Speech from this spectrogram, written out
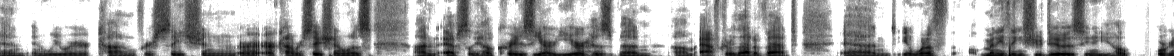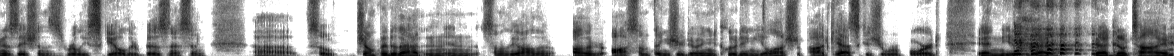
and and we were conversation or our conversation was on absolutely how crazy our year has been um, after that event. And you know, one of many things you do is you know you help organizations really scale their business, and uh, so jump into that and, and some of the other other awesome things you're doing, including you launched a podcast because you were bored and you had had no time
